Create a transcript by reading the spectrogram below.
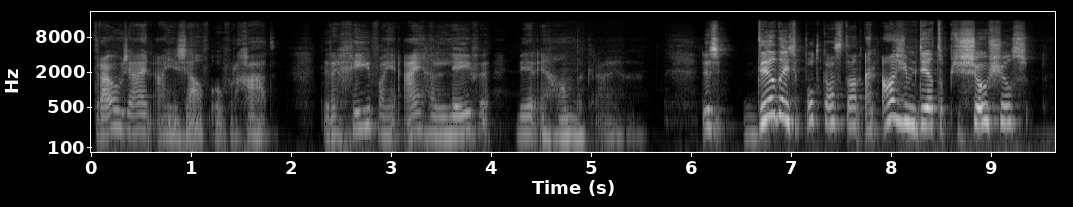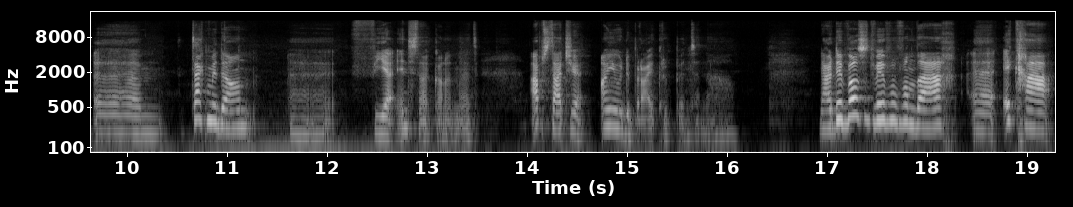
trouw zijn aan jezelf over gaat. De regie van je eigen leven weer in handen krijgen. Dus deel deze podcast dan. En als je hem deelt op je socials, um, tag me dan. Uh, via Insta kan het met apenstaartje anjodebruiker.nl Nou, dit was het weer voor vandaag. Uh, ik ga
